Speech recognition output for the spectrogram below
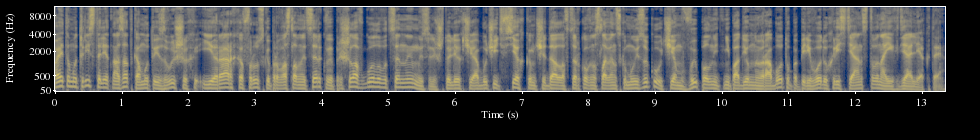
Поэтому 300 лет назад кому-то из высших иерархов Русской Православной Церкви пришла в голову ценная мысль, что легче обучить всех камчедалов церковнославянскому языку, чем выполнить неподъемную работу по переводу христианства на их диалекты.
